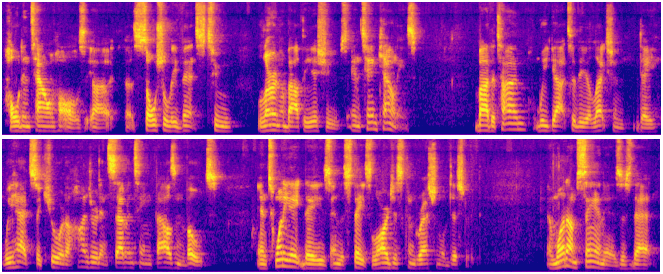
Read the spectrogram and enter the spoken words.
holding town halls, uh, uh, social events to learn about the issues in 10 counties. By the time we got to the election day, we had secured 117,000 votes in 28 days in the state's largest congressional district. And what I'm saying is, is that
